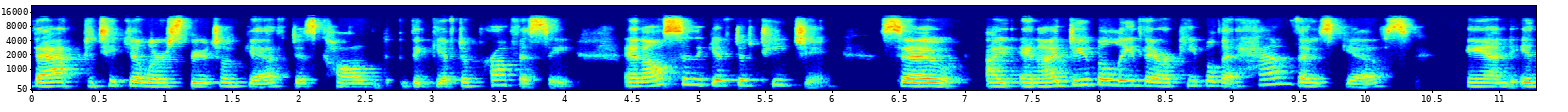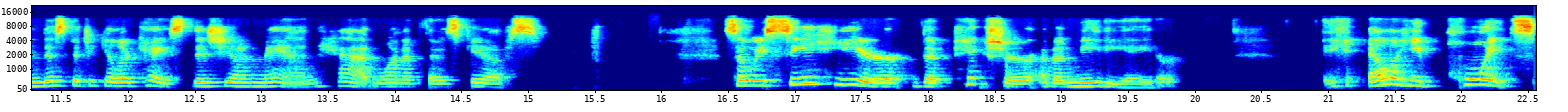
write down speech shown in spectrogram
that particular spiritual gift is called the gift of prophecy and also the gift of teaching. So I and I do believe there are people that have those gifts. And in this particular case, this young man had one of those gifts. So we see here the picture of a mediator. Elihu points,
